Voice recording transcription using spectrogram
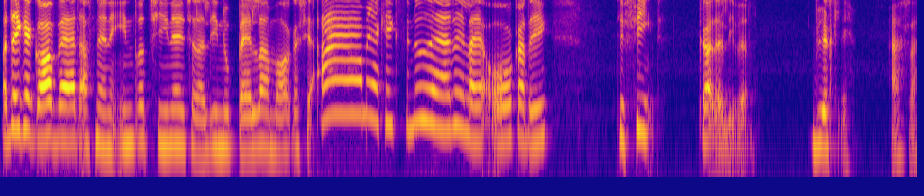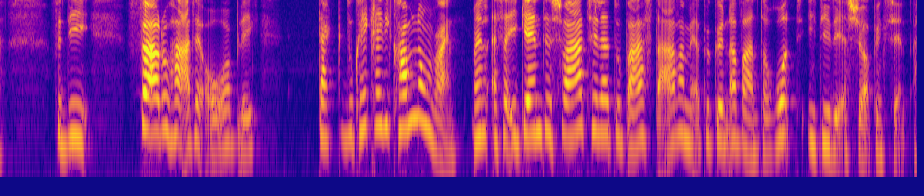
Og det kan godt være, at der er sådan en indre teenager, der lige nu baller amok og siger, ah, men jeg kan ikke finde ud af det, eller jeg orker det ikke. Det er fint. Gør det alligevel. Virkelig. Altså. Fordi før du har det overblik, der, du kan ikke rigtig komme nogen vej. Vel? Altså igen, det svarer til, at du bare starter med at begynde at vandre rundt i de der shoppingcenter.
